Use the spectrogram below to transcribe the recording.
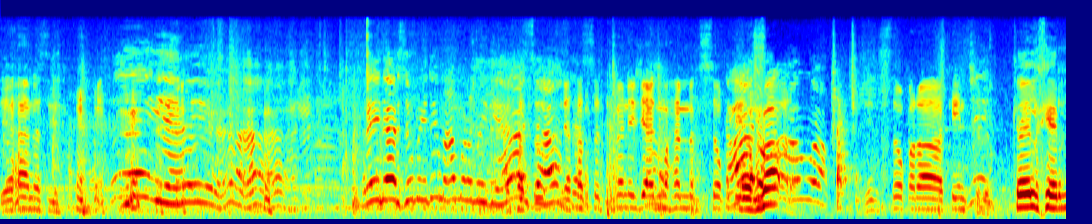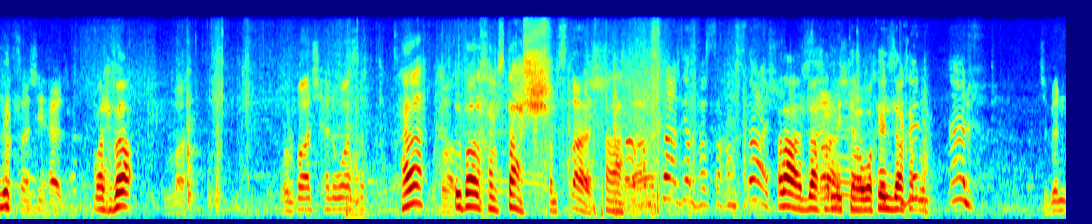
يا نسي إيه إيه ها ها ها ري دار سوبيدي معمر ويدي ها انت اللي خاص الثمن يجي عند محمد السوق مرحبا. جيد السوق راه كاين تشرب كاين الخير لك. خاصها شي حاجة. مرحبا. والبال شحال واصل؟ ها؟ البال 15 15 آه. 15 ديال الفصه 15 راه داخل 100 هو كاين داخل 1000 تبن.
